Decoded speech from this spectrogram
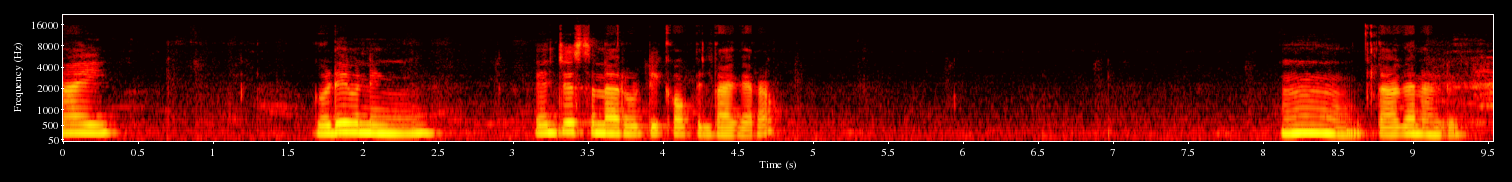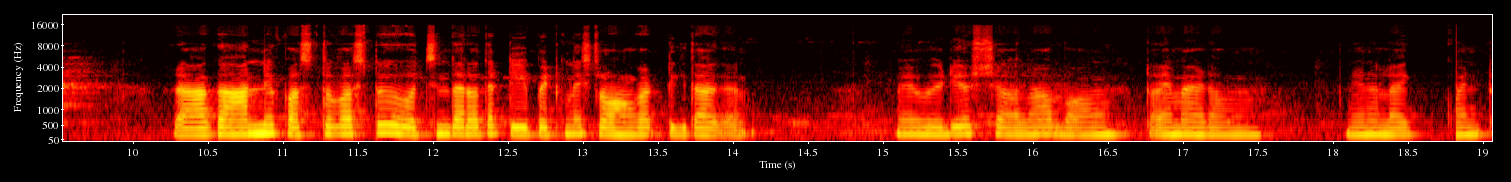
హాయ్. Good evening. ఏం చేస్తున్నారు? టీ కాఫీలు తాగారా? తాగానండి. రాగానే ఫస్ట్ ఫస్ట్ వచ్చిన తర్వాత టీ పెట్టుకుని స్ట్రాంగ్గా టీ తాగాను. మీ వీడియోస్ చాలా బాగుంటాయి మేడం. నేను లైక్ కామెంట్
